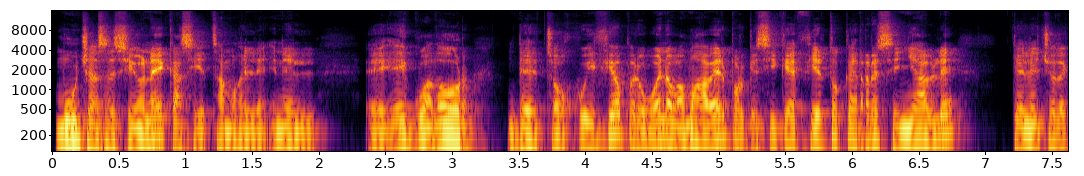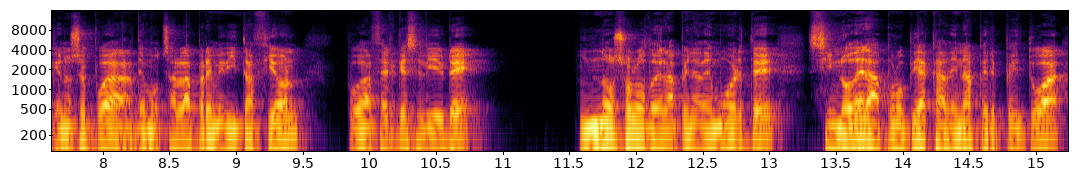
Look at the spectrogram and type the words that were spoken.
muchas sesiones, casi estamos en, el Ecuador de estos juicios, pero bueno, vamos a ver porque sí que es cierto que es reseñable que el hecho de que no se pueda demostrar la premeditación puede hacer que se libre no solo de la pena de muerte, sino de la propia cadena perpetua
